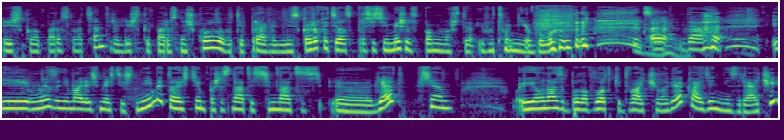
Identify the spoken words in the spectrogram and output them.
Рижского парусного центра, Рижской парусной школы. Вот я правильно не скажу. Хотела спросить у Миши, вспомнила, что его там не было. Да. И мы занимались вместе с ними, то есть им по 16-17 лет всем. И у нас было в лодке два человека, один незрячий,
